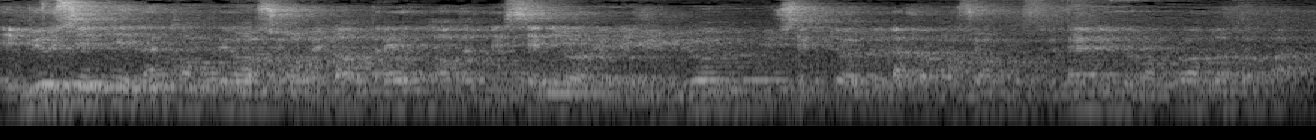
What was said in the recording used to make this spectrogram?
et mieux céder la compréhension et l'entraide entre les seniors et les juniors du secteur de la formation professionnelle et de l'emploi d'autre part.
